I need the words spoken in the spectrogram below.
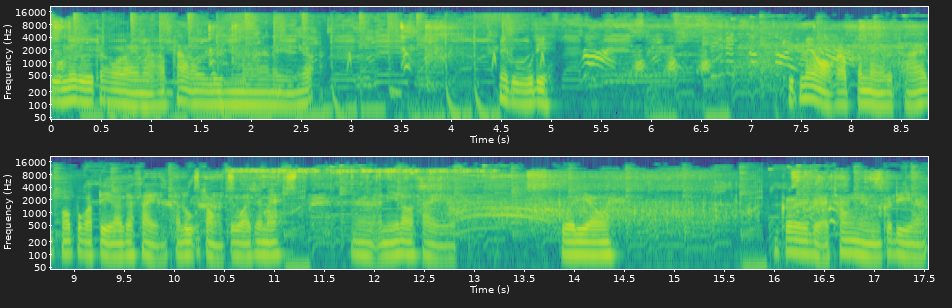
คือไม่รู้จะเอาอะไรมาครับ ถ้าเอาลินมาอะไรอย่างเงี้ยไม่รู้ดิ คิดไม่ออกครับตำแหน่งสุดท้าย เพราะปกติเราจะใส่ทะลุสองตัวใช่ไหมอ่า อันนี้เราใส่ตัวเดียว ก็เลยเหลือช่องหนึ่งก็ดีล้ว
